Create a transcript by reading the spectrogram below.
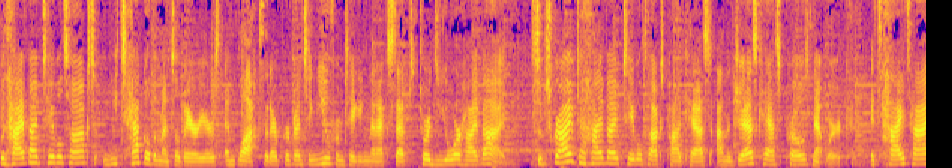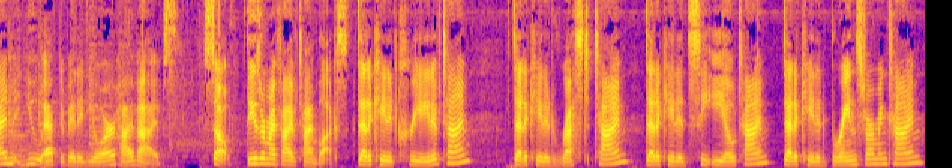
With High Vibe Table Talks, we tackle the mental barriers and blocks that are preventing you from taking the next steps towards your high vibe. Subscribe to High Vibe Table Talks podcast on the Jazzcast Pros Network. It's high time you activated your high vibes. So, these are my five time blocks dedicated creative time, dedicated rest time, dedicated CEO time, dedicated brainstorming time,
